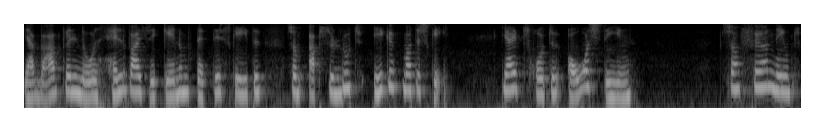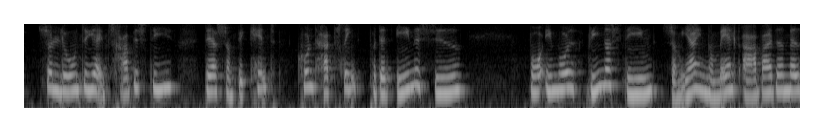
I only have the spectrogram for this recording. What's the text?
Jeg var vel nået halvvejs igennem, da det skete, som absolut ikke måtte ske. Jeg trådte over stigen. Som før nævnt, så lånte jeg en trappestige, der som bekendt kun har trin på den ene side, hvorimod vinerstigen, som jeg normalt arbejdede med,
